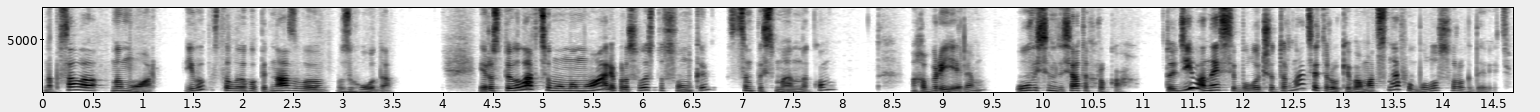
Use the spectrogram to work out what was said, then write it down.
написала мемуар і випустила його під назвою Згода. І розповіла в цьому мемуарі про свої стосунки з цим письменником Габріелем у 80-х роках. Тоді Ванесі було 14 років, а Мацнефу було 49.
